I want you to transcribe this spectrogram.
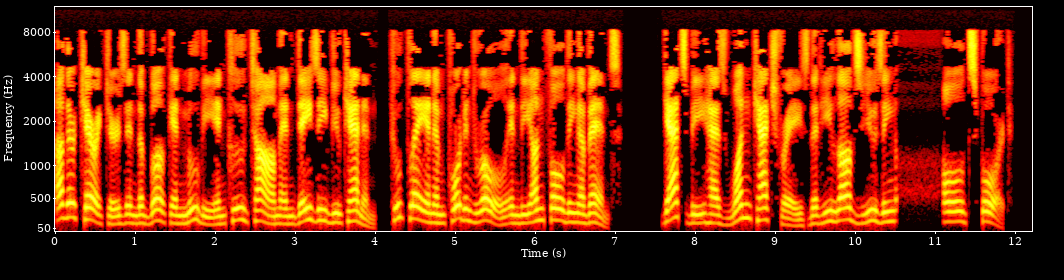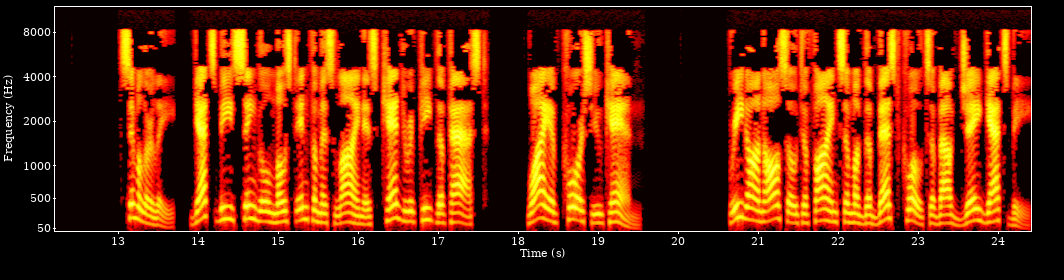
Other characters in the book and movie include Tom and Daisy Buchanan, who play an important role in the unfolding events. Gatsby has one catchphrase that he loves using old sport. Similarly, Gatsby's single most infamous line is Can't repeat the past? Why of course you can. Read on also to find some of the best quotes about Jay Gatsby.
